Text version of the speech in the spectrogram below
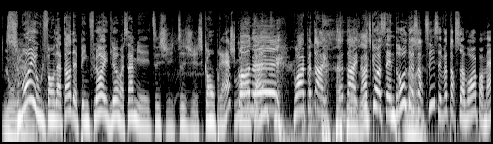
C'est moi ou le fondateur de Pink Floyd, là, me semble, je- comprends, je suis contente. Money! Ouais, peut-être, peut-être. En tout cas, c'est une drôle de Non, sortie, c'est fait recevoir pas mal.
